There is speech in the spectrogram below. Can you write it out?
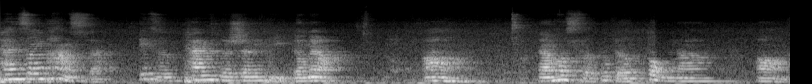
贪生怕死啊，一直贪这个身体，有没有？啊，然后舍不得动啊，啊，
